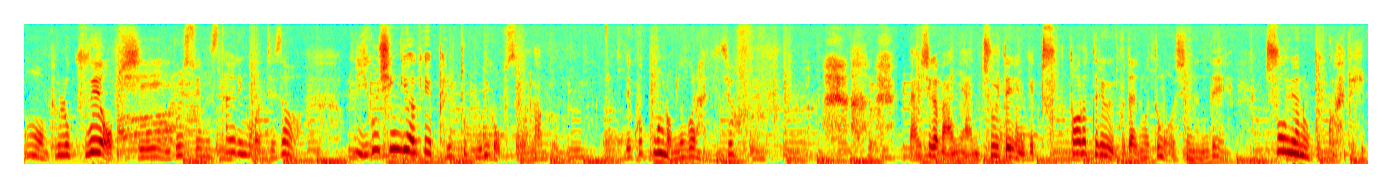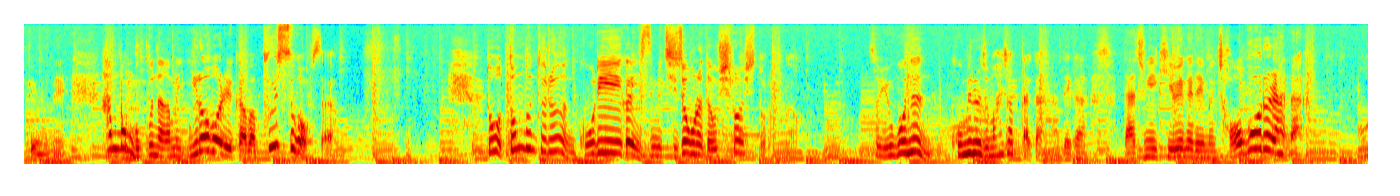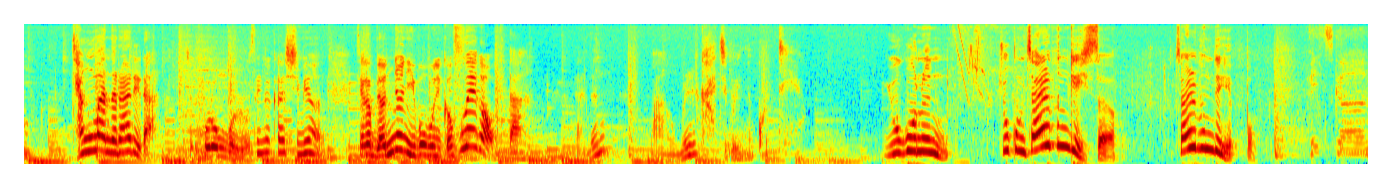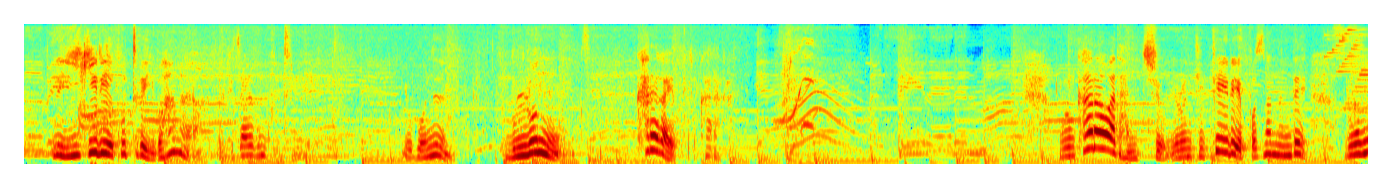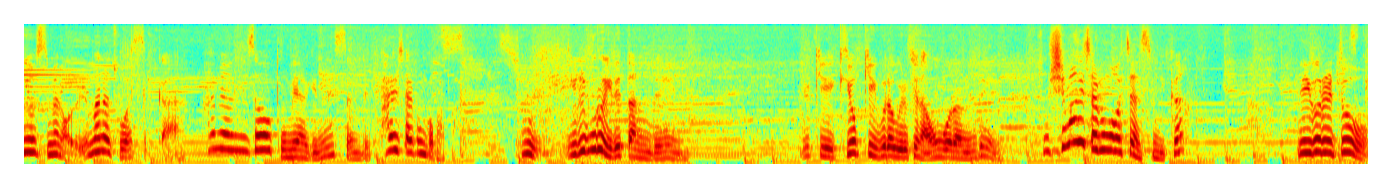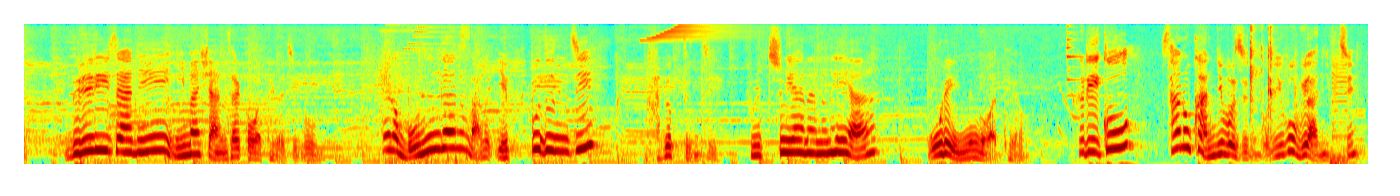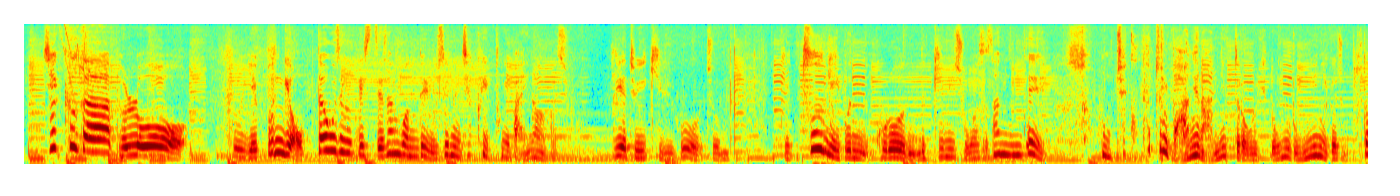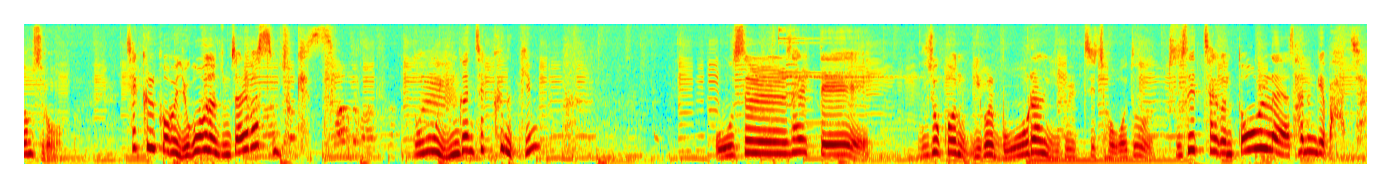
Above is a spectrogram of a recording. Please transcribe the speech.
어, 별로 구애 없이 입을 수 있는 스타일인 것 같아서. 근데 이건 신기하게 벨트 고리가 없어요 라브로 내 코트만 없는 건 아니죠. 날씨가 많이 안 추울 때는 이렇게 툭 떨어뜨리고 입고 다니는 것도 멋있는데 추우면 묶어야 되기 때문에 한 번 묶고 나가면 잃어버릴까 봐 풀 수가 없어요. 또 어떤 분들은 고리가 있으면 지저분하다고 싫어하시더라고요. 그래서 요거는 고민을 좀 하셨다가 내가 나중에 기회가 되면 저거를 하나 어? 장만을 하리라 그런 걸로 생각하시면 제가 몇 년 입어보니까 후회가 없다라는 마음을 가지고 있는 코트예요. 요거는 조금 짧은 게 있어요. 짧은데 예뻐. 근데 이 길이의 코트가 이거 하나야. 이렇게 짧은 코트는. 요거는 물론 카라가 예쁘죠, 카라가. 물론 카라와 단추 이런 디테일이 예뻐서 샀는데 롱이었으면 얼마나 좋았을까 하면서 구매하기는. 근데 팔 짧은 거 봐봐. 뭐 일부러 이랬다는데 이렇게 귀엽게 입으라고 이렇게 나온 거라는데 좀 심하게 짧은 것 같지 않습니까? 근데 이거를 또 늘리자니 이 맛이 안 살 것 같아가지고 하여간 뭔가는 마음에 예쁘든지 가볍든지 둘 중에 하나는 해야 오래 입는 것 같아요. 그리고 사놓고 안 입어지는 거. 이거 왜 안 입지? 체크가 별로 그 예쁜 게 없다고 생각했을 때 산 건데 요새는 체크 이쁜 게 많이 나와가지고 위에 되게 길고 좀 이렇게 툭 입은 그런 느낌이 좋아서 샀는데 어, 체크 코트를 많이는 안 입더라고. 이렇게 너무 롱이니까 좀 부담스러워. 체크일 거면 이거보단 좀 짧았으면 좋겠어. 너무 인간 체크 느낌? 옷을 살 때 무조건 이걸 뭐랑 입을지 적어도 두세 착은 떠올라야 사는 게 맞아.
